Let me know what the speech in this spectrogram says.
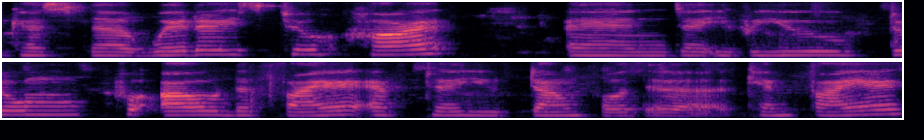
because the weather is too hot and if you don't put out the fire after you done for the campfire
